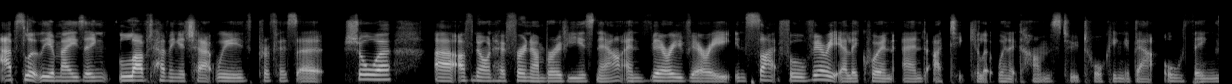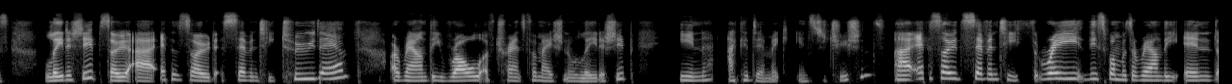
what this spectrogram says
absolutely amazing. Loved having a chat with Professor Shaw. Uh, I've known her for a number of years now and very, very insightful, very eloquent and articulate when it comes to talking about all things leadership. So, uh, episode 72 there around the role of transformational leadership in academic institutions. Uh, episode 73, this one was around the end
